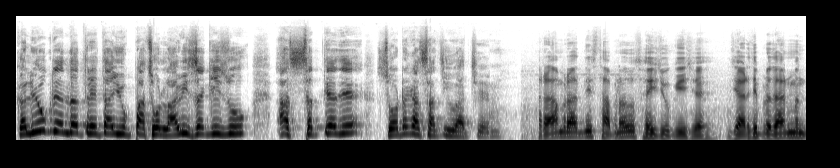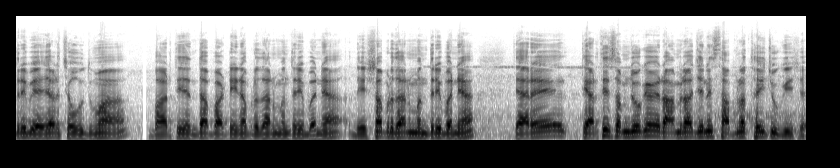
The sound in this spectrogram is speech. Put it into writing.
કલયુગની અંદર ત્રેતા યુગ પાછો લાવી શકીશું. આ સત્ય છે. સો ટકા સાચી વાત છે. રામરાજની સ્થાપના તો થઈ ચૂકી છે. જ્યારથી પ્રધાનમંત્રી બે હજાર ચૌદમાં ભારતીય જનતા પાર્ટીના પ્રધાનમંત્રી બન્યા, દેશના પ્રધાનમંત્રી બન્યા, ત્યારે ત્યારથી સમજો કે રામરાજ્યની સ્થાપના થઈ ચૂકી છે.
